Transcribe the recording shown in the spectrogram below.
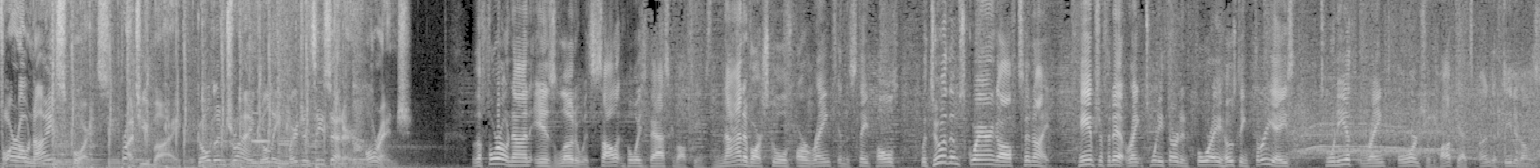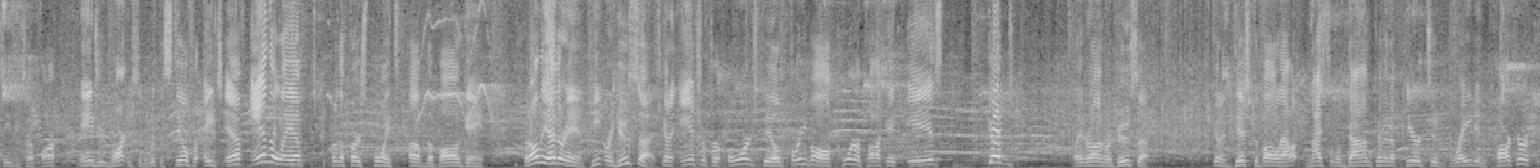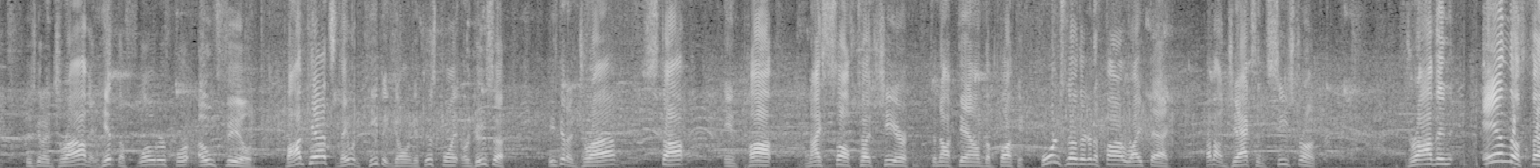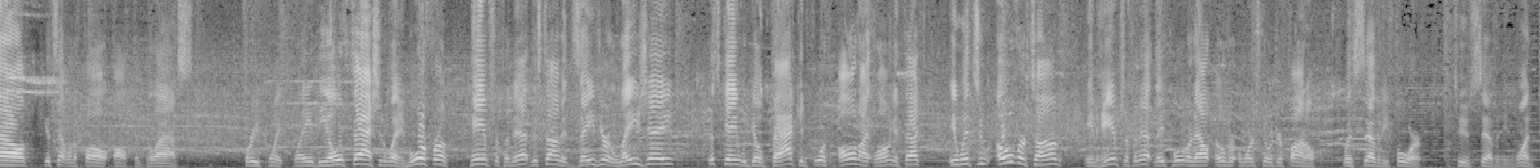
409 Sports, brought to you by Golden Triangle Emergency Center, Orange. The 409 is loaded with solid boys basketball teams. Nine of our schools are ranked in the state polls, with two of them squaring off tonight. Hamshire Fannett ranked 23rd in 4A, hosting 3A's 20th ranked Orangefield the Bobcats, undefeated on the season so far. Andrew Martinson with the steal for HF and the layup for the first points of the ball game. But on the other end, Pete Ragusa is going to answer for Orangefield. Three ball quarter pocket is good. Later on, Ragusa going to dish the ball out. Nice little dime coming up here to Braden Parker, who's going to drive and hit the floater for Ofield. Bobcats, they would keep it going at this point. Ragusa, he's going to drive, stop, and pop. Nice soft touch here to knock down the bucket. Horns, though, they're going to fire right back. How about Jackson Seastrunk driving and the foul. Gets that one to fall off the glass. Three-point play the old-fashioned way. More from Hamshire Fannett. This time it's Xavier Leger. This game would go back and forth all night long. In fact, it went to overtime in Hamshire Fannett. They pulled it out over Orangefield, your final with 74 to 71.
